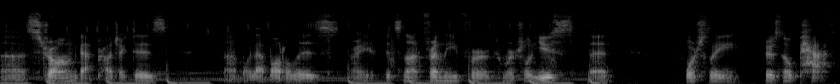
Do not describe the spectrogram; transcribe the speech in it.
uh, strong that project is um, or that model is, right? If it's not friendly for commercial use, then fortunately there's no path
